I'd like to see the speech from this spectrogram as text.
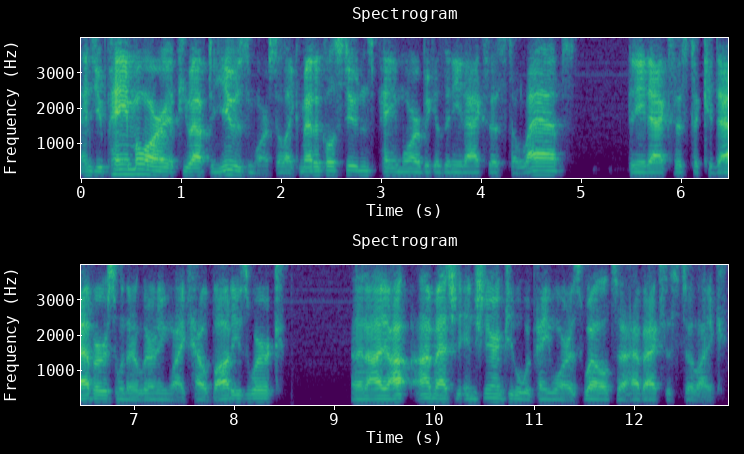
And you pay more if you have to use more. So, like medical students pay more because they need access to labs, they need access to cadavers when they're learning like how bodies work. And I, I, I imagine engineering people would pay more as well to have access to like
